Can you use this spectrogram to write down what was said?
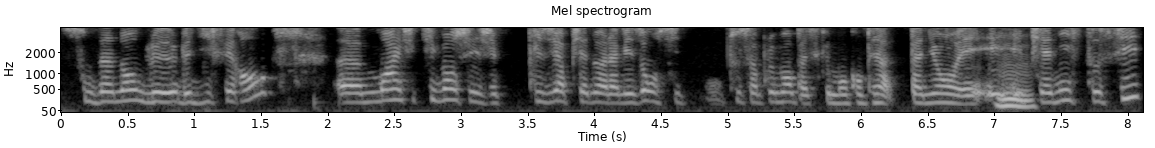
sous un angle différent. Moi effectivement j'ai plusieurs pianos à la maison aussi, tout simplement parce que mon compagnon est, est, est hmm. pianiste aussi.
